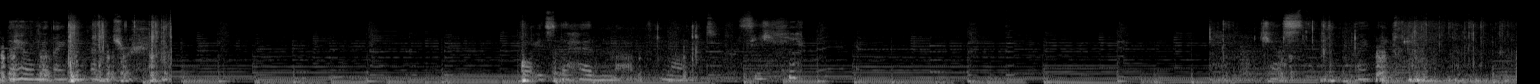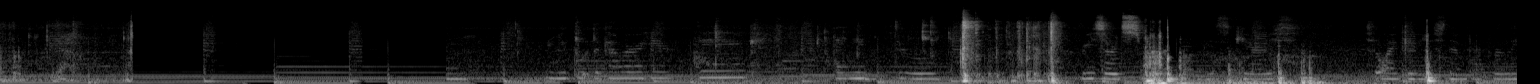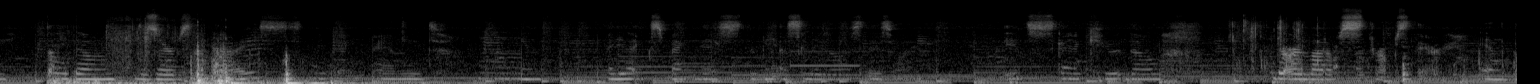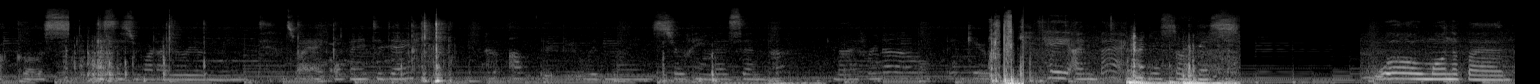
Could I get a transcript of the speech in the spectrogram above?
the helmet, I think. I'm not sure. Oh, it's the head mount. Mount. See? Chest, I think. Research more about these so I could use them properly. The item deserves the price, I think, and I didn't expect this to be as little as this one. It's kind of cute though. There are a lot of straps there and buckles. This is what I really need. That's why I opened it today. I'll update you with my surfing lesson. Bye for now. Thank you. Hey, I'm back. I just saw this. Whoa, monopod.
